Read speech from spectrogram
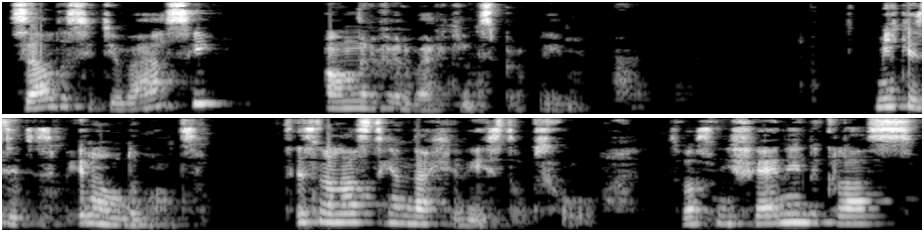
zelfde situatie, ander verwerkingsprobleem. Mieke zit te spelen op de mat. Het is een lastige dag geweest op school. Het was niet fijn in de klas,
